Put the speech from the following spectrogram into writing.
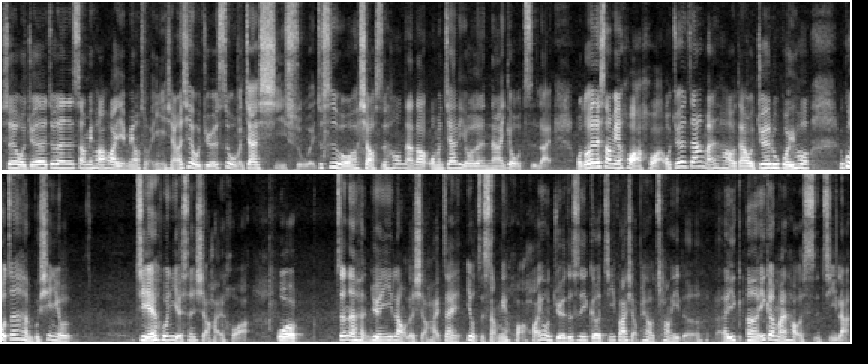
所以我觉得就在那上面画画也没有什么影响，而且我觉得是我们家的习俗诶、就是我小时候拿到我们家里有人拿柚子来，我都会在上面画画，我觉得这样蛮好的、我觉得如果以后如果真的很不幸有结婚也生小孩的话，我。真的很愿意让我的小孩在柚子上面画画，因为我觉得这是一个激发小朋友创意的呃一嗯、一个蛮好的时机啦。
